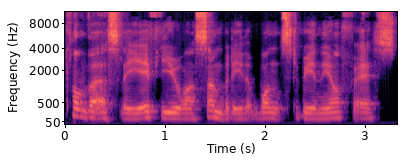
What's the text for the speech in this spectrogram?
conversely, if you are somebody that wants to be in the office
